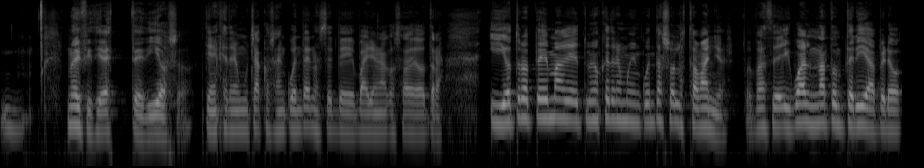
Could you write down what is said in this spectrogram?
no es difícil, es tedioso. Tienes que tener muchas cosas en cuenta y no se te vaya una cosa de otra. Y otro tema que tuvimos que tener muy en cuenta son los tamaños. Pues parece igual una tontería, pero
